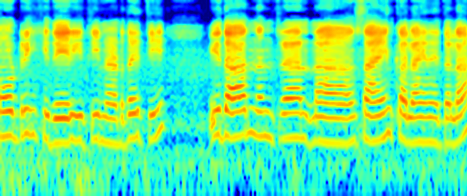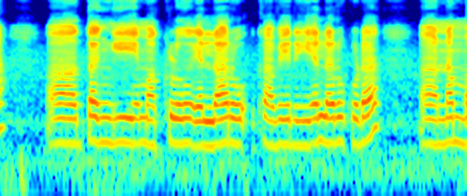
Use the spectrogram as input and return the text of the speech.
ನೋಡ್ರಿ, ಇದೇ ರೀತಿ ನಡೆದೈತಿ. ಇದಾದ ನಂತರ ನಾ ಸಾಯಂಕಾಲ ಏನೈತಲ್ಲ ತಂಗಿ ಮಕ್ಕಳು ಎಲ್ಲರೂ, ಕಾವೇರಿ ಎಲ್ಲರೂ ಕೂಡ ನಮ್ಮ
